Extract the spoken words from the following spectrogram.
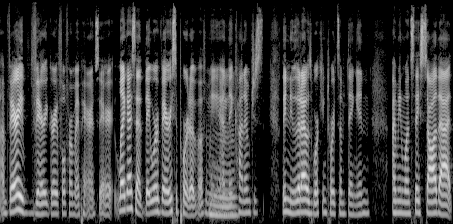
I'm very, very grateful for my parents there. Like I said, they were very supportive of me and Mm-hmm. they kind of just they knew that I was working towards something and I mean, once they saw that,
